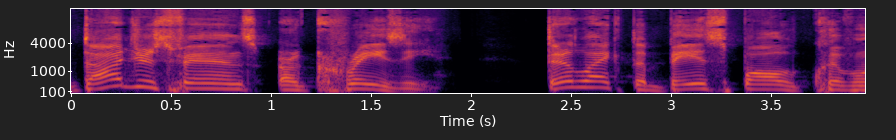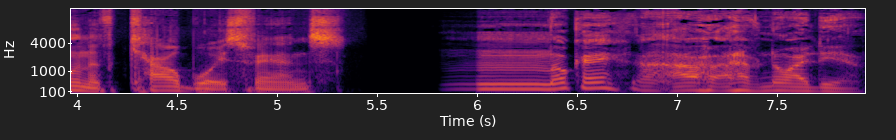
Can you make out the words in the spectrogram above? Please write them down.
Dodgers fans are crazy. They're like the baseball equivalent of Cowboys fans. Mm, okay, I, I have no idea.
